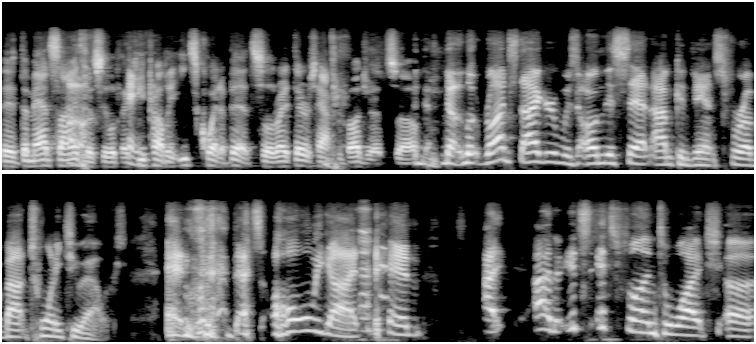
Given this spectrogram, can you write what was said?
the the mad scientist. he looked like hey. he probably eats quite a bit. So right there's half the budget. So No, look, Rod Steiger was on this set, I'm convinced, for about 22 hours. And that's all we got. And I, I it's it's fun to watch uh,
